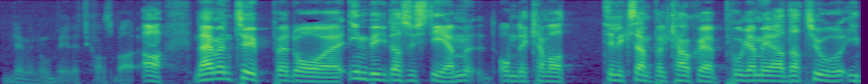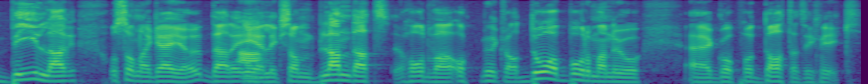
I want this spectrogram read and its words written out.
blev min mobil lite konstig bara. Ja, nej men typ då eh, inbyggda system, om det kan vara till exempel kanske programmera datorer i bilar och sådana grejer, där det Ja. är liksom blandat hårdvara och mjukvara, då borde man nog eh, gå på datateknik.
